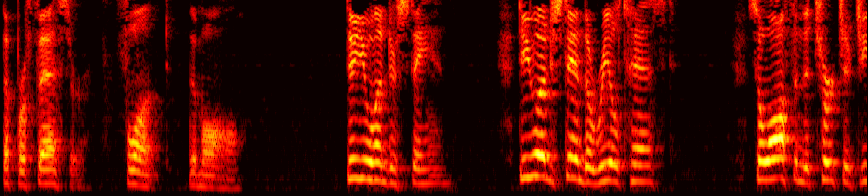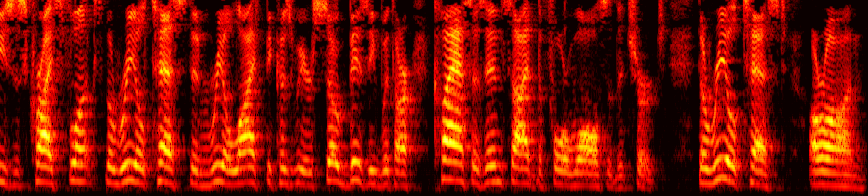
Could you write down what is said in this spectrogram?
The professor flunked them all. Do you understand? Do you understand the real test? So often, the Church of Jesus Christ flunks the real test in real life because we are so busy with our classes inside the four walls of the church. The real test are on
